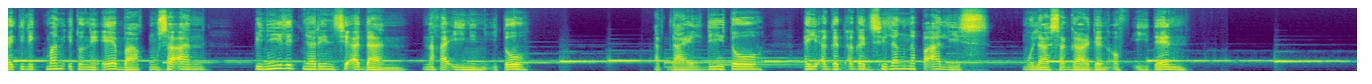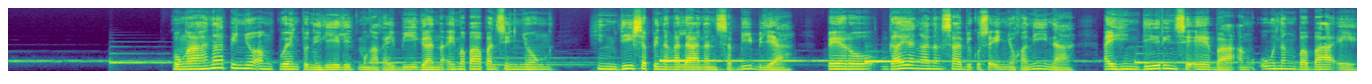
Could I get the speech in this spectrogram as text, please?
ay tinikman ito ni Eva kung saan pinilit niya rin si Adan na kainin ito. At dahil dito ay agad-agad silang napaalis mula sa Garden of Eden. Kung hahanapin nyo ang kwento ni Lilith mga kaibigan ay mapapansin nyong hindi siya pinangalanan sa Biblia pero gaya nga ng sabi ko sa inyo kanina ay hindi rin si Eva ang unang babae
